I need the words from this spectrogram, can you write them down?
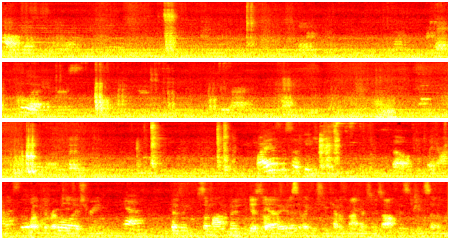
Oh, use a feature, though, like honestly. What, the rotator screen? Yeah. Doesn't some monitors Because, just yeah, I was rotate gonna it? say, like, we see Kevin's monitors in his office, you can set them,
